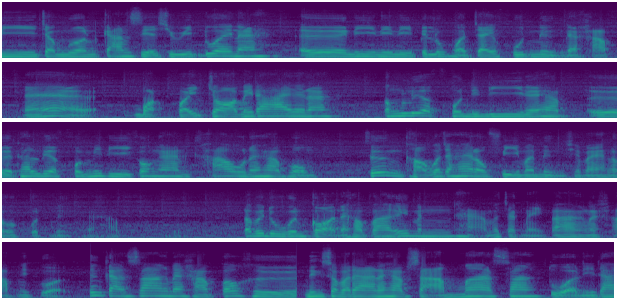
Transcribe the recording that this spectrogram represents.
มีจำนวนการเสียชีวิตด้วยนะ เออ นี่นี่นี่เป็นลูกหัวใจคูณหนึ่งนะครับนะบอทปล่อยจอไม่ได้เลยนะ ต้องเลือกคนดีๆนะครับ เออ ถ้าเลือกคนไม่ดีก็งานเข้านะครับผม ซึ่งเขาก็จะให้เราฟรีมาหนึ่งใช่ไหมเราก็กดหนึ่งนะครับ เราไปดูกันก่อนนะครับว่า เอ้ย มันหามาจากไหนบ้างนะครับ ในตัว ซึ่งการสร้างนะครับก็คือ 1 สัปดาห์นะครับ สามารถสร้างตัวนี้ได้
